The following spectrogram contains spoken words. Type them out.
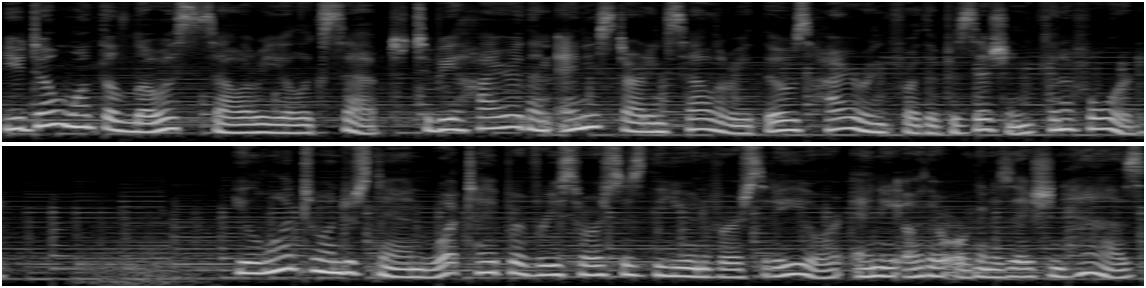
you don't want the lowest salary you'll accept to be higher than any starting salary those hiring for the position can afford. You'll want to understand what type of resources the university or any other organization has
